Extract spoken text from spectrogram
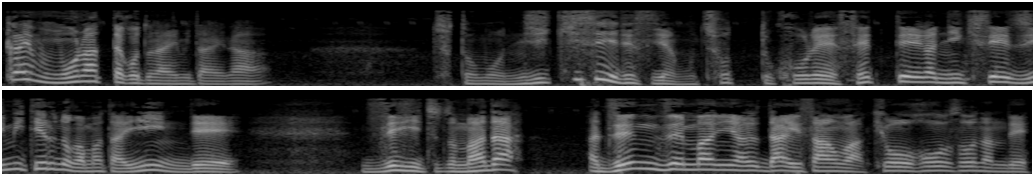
回ももらったことないみたいな。ちょっともう2期生ですやん。もうちょっとこれ、設定が2期生じみてるのがまたいいんで、ぜひちょっとまだ、あ全然間に合う第3話、今日放送なんで、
